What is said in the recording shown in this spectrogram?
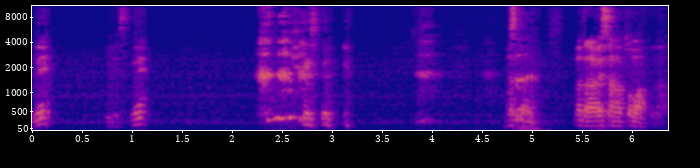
てね。いいですね。また、また安倍さんが泊まったな。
